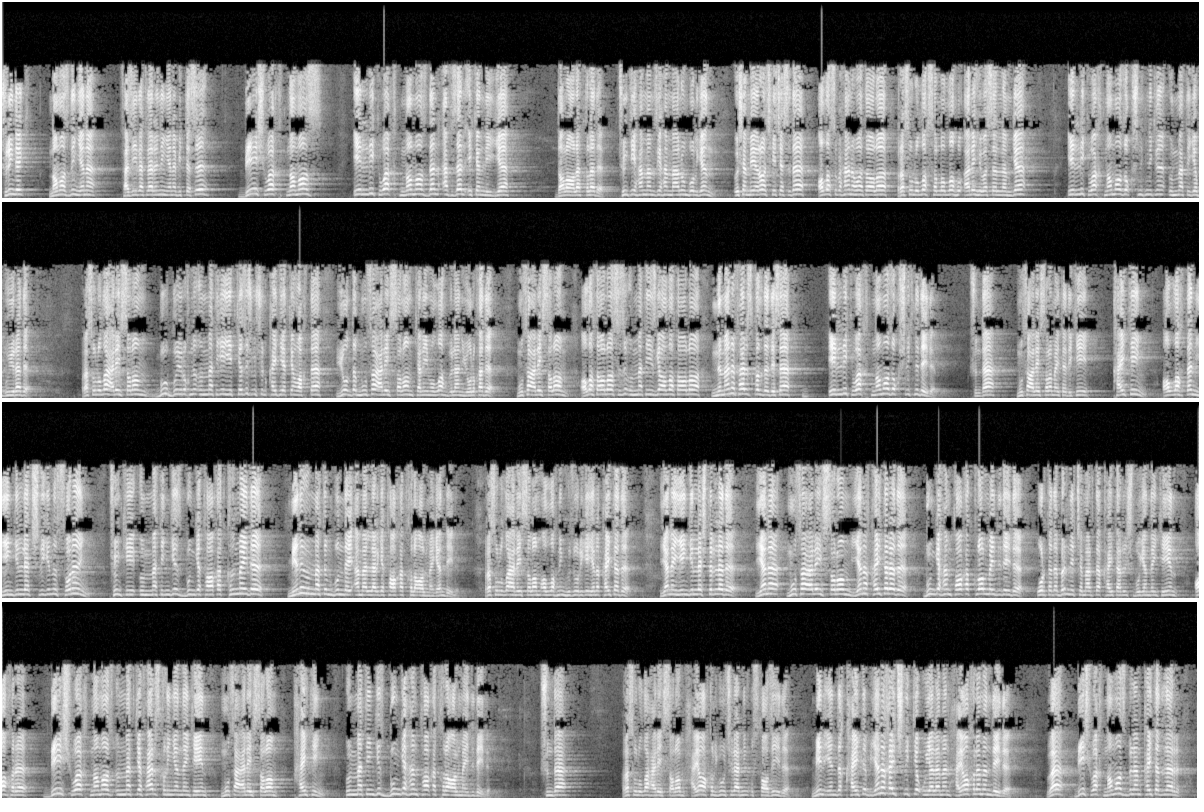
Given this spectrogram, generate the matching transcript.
Shuningdek namozning yana fazilatlarining yana bittasi besh vaqt namoz ellik vaqt namozdan afzal ekanligiga dalolat qiladi. Chunki hammamizga ham ma'lum bo'lgan o'sha meroj kechasida alloh subhanahu va taolo rasululloh sollallohu alayhi vasallamga ellik vaqt namoz o'qishlikni ummatiga buyuradi. Rasululloh alayhissalom bu buyruqni ummatiga yetkazish uchun qaytayotgan vaqtda yo'lda muso alayhissalom kalimulloh bilan yo'liqadi. Muso alayhissalom alloh taolo sizni ummatingizga alloh taolo nimani farz qildi? desa ellik vaqt namoz o'qishlikni deydi. Shunda muso alayhissalom aytadiki qayting ollohdan yengillatishligini so'rang chunki ummatingiz bunga toqat qilmaydi. Meni ummatim bunday amallarga toqat qila olmagan deydi. Rasululloh alayhissalom allohning huzuriga yana qaytadi yana yengillashtiriladi yana muso alayhissalom yana qaytaradi bunga ham toqat qilolmaydi deydi. O'rtada bir necha marta qaytarilish bo'lgandan keyin oxiri besh vaqt namoz ummatga farz qilingandan keyin muso alayhissalom qayting ummatingiz bunga ham toqat qila olmaydi deydi. Shunda rasululloh alayhissalom hayo qilguvchilarning ustozi edi. Men endi qaytib yana qaytishlikka uyalaman hayo qilaman deydi. Va besh vaqt namoz bilan qaytadilar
